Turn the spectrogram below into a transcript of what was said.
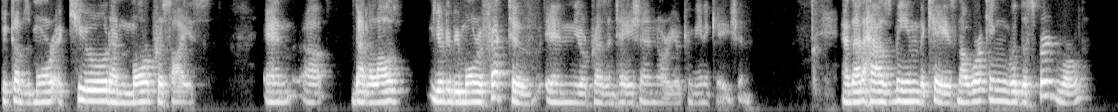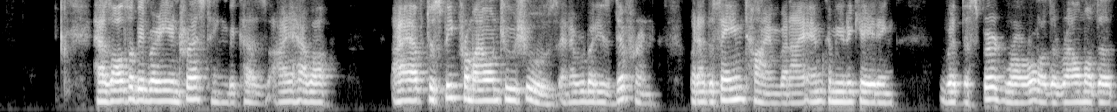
becomes more acute and more precise. And uh, that allows you to be more effective in your presentation or your communication. And that has been the case. Now, working with the spirit world, has also been very interesting because I have a I have to speak from my own two shoes and everybody's different. But at the same time, when I am communicating with the spirit world or the realm of the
